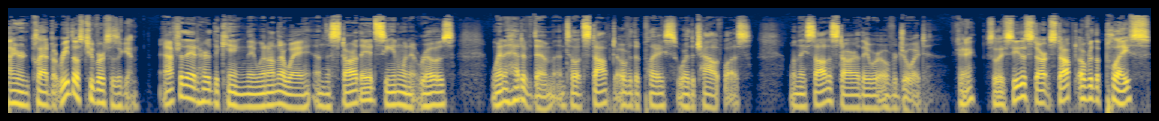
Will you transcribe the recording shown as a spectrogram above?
ironclad. But read those two verses again. After they had heard the king, they went on their way, and the star they had seen when it rose went ahead of them until it stopped over the place where the child was. When they saw the star, they were overjoyed. Okay, so they see the star, stopped over the place.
